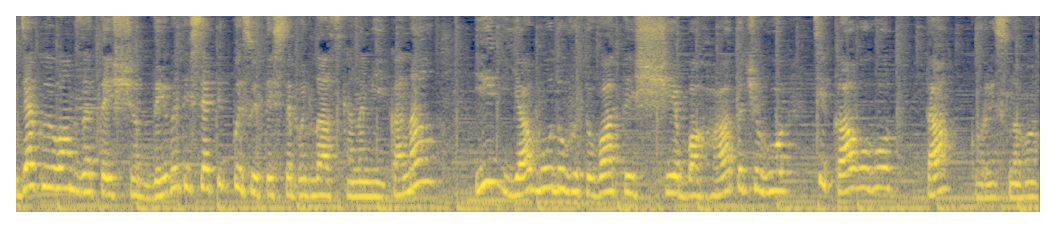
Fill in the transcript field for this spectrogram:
Дякую вам за те, що дивитеся. Підписуйтеся, будь ласка, на мій канал, і я буду готувати ще багато чого цікавого та корисного.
